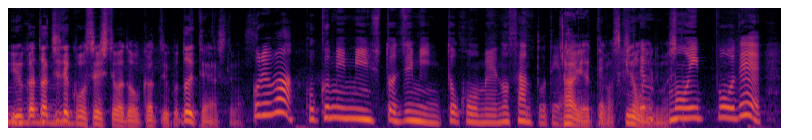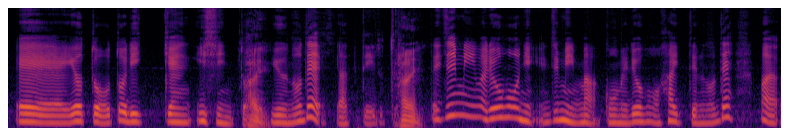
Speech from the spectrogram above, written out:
いう形で構成してはどうかということで提案してます。これは国民民主と自民と公明の3党でやっていてはいやってます。昨日もやりました。でもう一方で、えー与党と立憲維新とい。うのでやっていると。いう、はい。で自民は両方に自民、まあ、公明両方入っているので、まあ、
